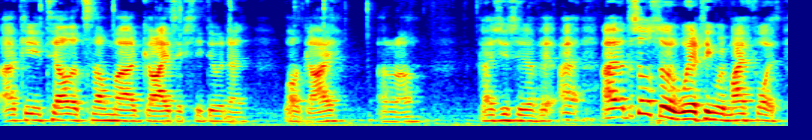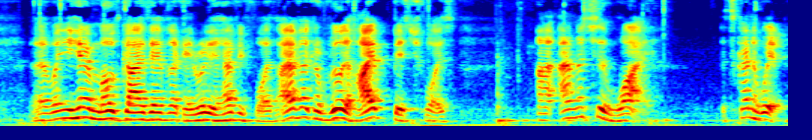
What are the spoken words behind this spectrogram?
uh, can you tell that some uh, is actually doing that? Well, guy, I don't know. Guys usually have it. I, I, there's also a weird thing with my voice. Uh, when you hear most guys, they have like a really heavy voice. I have like a really high pitched voice. Uh, I'm not sure why. It's kind of weird.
